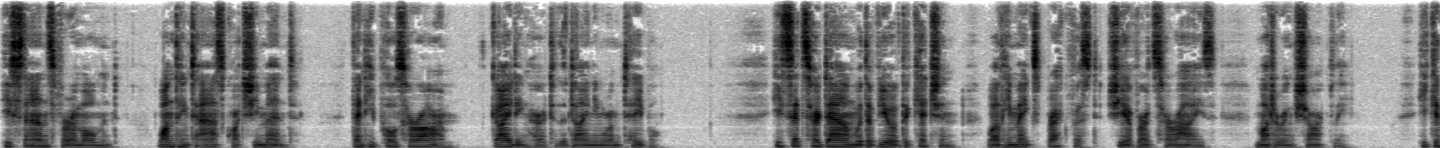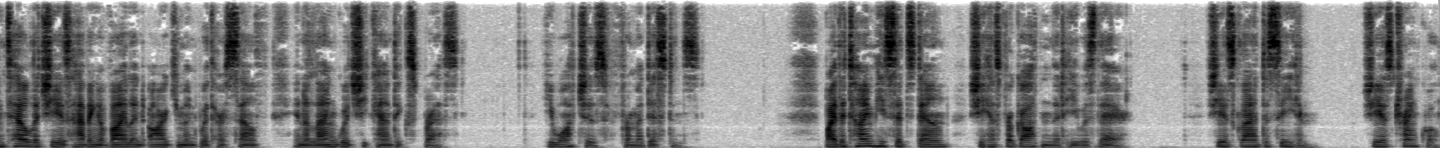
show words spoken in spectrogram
He stands for a moment, wanting to ask what she meant. Then he pulls her arm, guiding her to the dining room table. He sits her down with a view of the kitchen. While he makes breakfast, she averts her eyes, muttering sharply. He can tell that she is having a violent argument with herself in a language she can't express. He watches from a distance. By the time he sits down, she has forgotten that he was there. She is glad to see him. She is tranquil,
